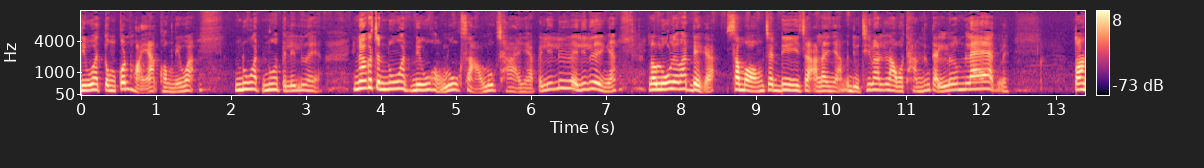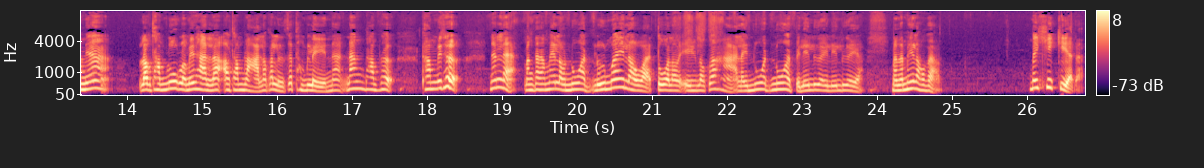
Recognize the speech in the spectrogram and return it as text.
นิ้วอะตรงก้นหอยอะของนิ้วอะนวดนวดไปเรื่อยๆอะน่าก็จะนวดนิ้วของลูกสาวลูกชายเนี่ยไปเรื่อยๆเรื่อยๆอย่างเงี้ยเรารู้เลยว่าเด็กอะสมองจะดีจะอะไรเนี่ยมันอยู่ที่ว่าเราทำตั้งแต่เริ่มแรกเลย ตอนเนี้ยเราทำลูกเราไม่ทันแล้วเอาทำหลานแล้วก็เหลือก็ทำเหลนน่ะนั่งทำเถอะทำไม่เถอะ นั่นแหละ มันก็ทำให้เรานวด หรือไม่เราอะ ตัวเราเองเราก็หาอะไรนวดนวดไปเรื่อยๆเรื่อยๆอะมันทำให้เราแบบ ไม่ขี้เกียจอะ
